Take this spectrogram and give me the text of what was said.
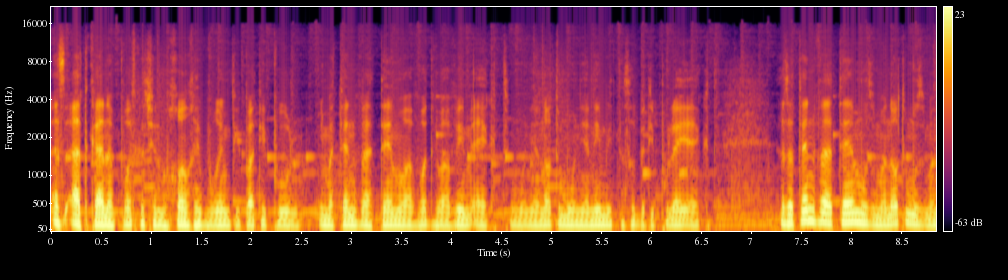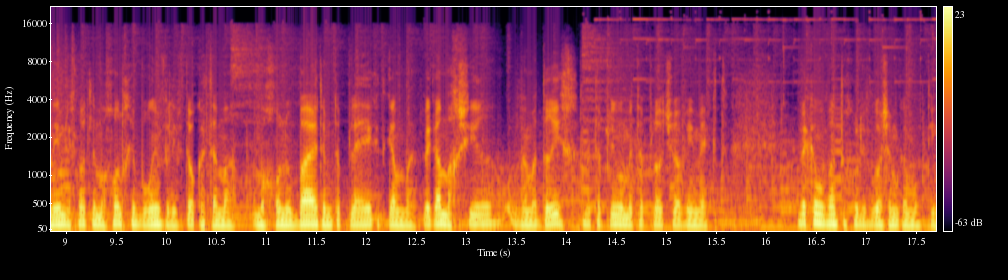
אז עד כאן הפודקאסט של מכון חיבורים טיפה טיפול. אם אתן ואתם אוהבות ואוהבים אקט, ומעוניינות ומעוניינים להתנסות בטיפולי אקט, אז אתן ואתם מוזמנות ומוזמנים לפנות למכון חיבורים ולבדוק התאמה. המכון הוא בית למטפלי אקט גם, וגם מכשיר ומדריך מטפלים ומטפלות שאוהבים אקט. וכמובן תוכלו לפגוש שם גם אותי.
